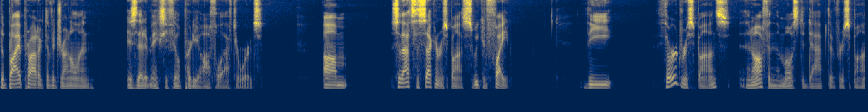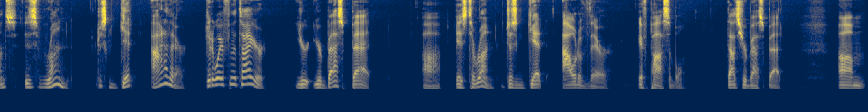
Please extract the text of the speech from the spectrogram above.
the byproduct of adrenaline is that it makes you feel pretty awful afterwards um, so that's the second response. We can fight. The third response, and often the most adaptive response, is run. Just get out of there. Get away from the tiger. Your your best bet uh, is to run. Just get out of there if possible. That's your best bet. Um,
